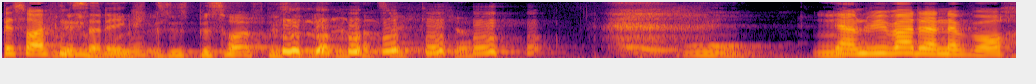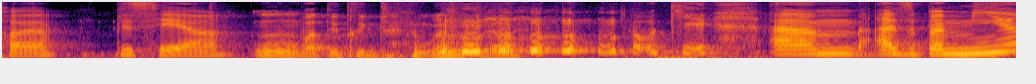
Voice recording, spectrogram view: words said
Besäufniserregend. Es ist besäufniserregend, tatsächlich, ja. Mm. Jan, wie war deine Woche bisher? Mm, warte, ich trinke gleich nochmal. Okay, ähm, also bei mir,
